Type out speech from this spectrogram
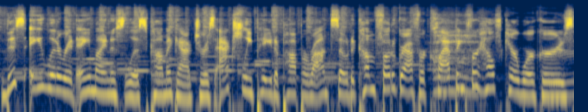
This illiterate A minus list comic actress actually paid a paparazzo to come photograph her clapping for healthcare workers.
